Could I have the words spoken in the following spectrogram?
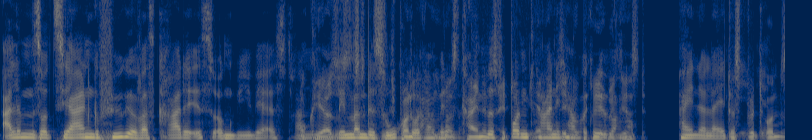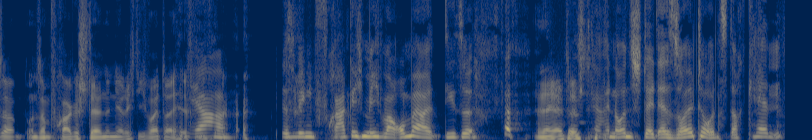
allem sozialen Gefüge, was gerade ist irgendwie. Wer ist dran? Okay, also wen man besucht spontan, oder du wen, hast keine das Leitlinie, spontan. Ich habe du überhaupt keine Leitlinie. Das wird unser, unserem Fragestellenden ja richtig weiterhelfen. Ja, deswegen frage ich mich, warum er diese Naja, an uns stellt. Er sollte uns doch kennen.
